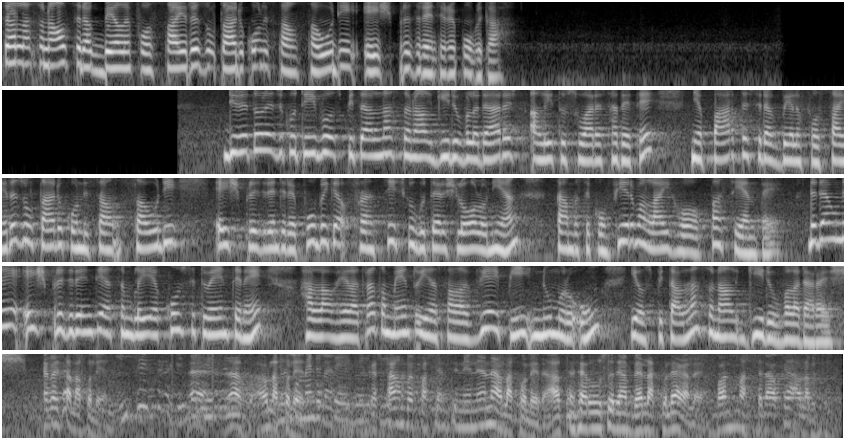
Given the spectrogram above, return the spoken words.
Hospital Nacional Sirak Bele sai resultado condição saúde ex-presidente da República. Diretor Executivo Hospital Nacional Guido Valadares, Alito Soares HTT, minha parte será bela fossai resultado condição saúde ex-presidente da República Francisco Guterres Lolo Niang, também se confirma lá o paciente. Dadang ex-presidente da Assembleia Constituinte ne halau hela tratamento e a sala VIP número 1 e Hospital Nacional Guido Valadares. Insiste. Eh, paciente uso de será que.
